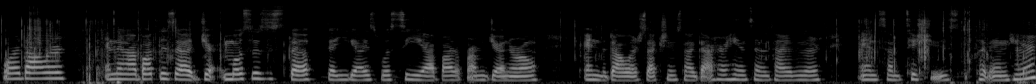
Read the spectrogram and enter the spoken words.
for a dollar. And then I bought this at, most of the stuff that you guys will see, I bought it from General in the dollar section. So I got her hand sanitizer and some tissues to put in here.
